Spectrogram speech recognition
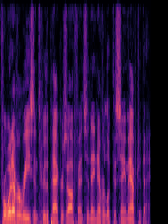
for whatever reason through the Packers offense, and they never looked the same after that.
